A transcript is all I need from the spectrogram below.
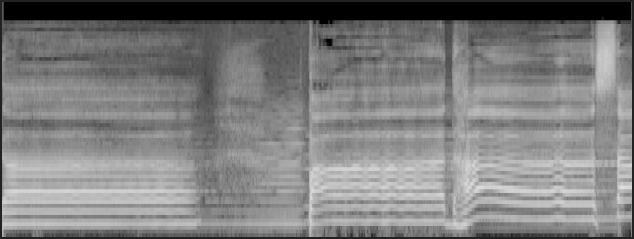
गा पाधा सा,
